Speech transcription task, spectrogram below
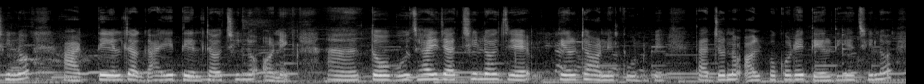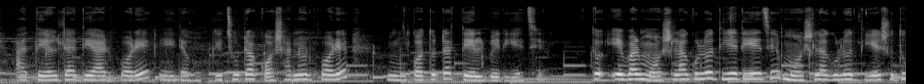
ছিল আর তেলটা, গায়ে তেলটাও ছিল অনেক। তো বোঝাই যাচ্ছিল যে তেলটা অনেক উঠবে, তার জন্য অল্প করে তেল দিয়েছিল। আর তেলটা দেওয়ার পরে, এই দেখো, কিছুটা কষানোর পরে কতটা তেল বেরিয়েছে। তো এবার মশলাগুলো দিয়ে দিয়েছে, মশলাগুলো দিয়ে শুধু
